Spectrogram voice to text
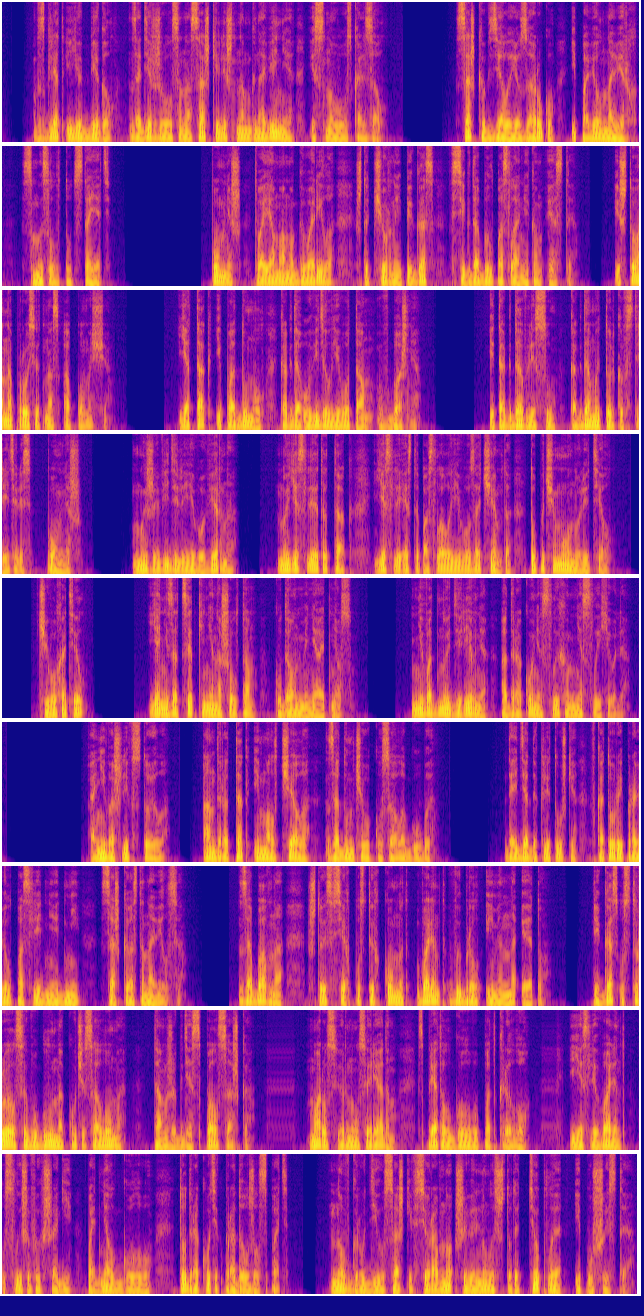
Взгляд ее бегал, задерживался на Сашке лишь на мгновение и снова ускользал. Сашка взял ее за руку и повел наверх. Смысл тут стоять. Помнишь, твоя мама говорила, что черный пегас всегда был посланником Эсты, и что она просит нас о помощи. Я так и подумал, когда увидел его там, в башне. И тогда в лесу, когда мы только встретились, помнишь? Мы же видели его, верно? Но если это так, если Эста послала его зачем-то, то почему он улетел? Чего хотел? Я ни зацепки не нашел там, куда он меня отнес. Ни в одной деревне о драконе слыхом не слыхивали. Они вошли в стойло. Андра так и молчала, задумчиво кусала губы. Дойдя до клетушки, в которой провел последние дни, Сашка остановился. Забавно, что из всех пустых комнат Валент выбрал именно эту. Пегас устроился в углу на куче соломы, там же, где спал Сашка. Марус вернулся рядом, спрятал голову под крыло. И если Валент, услышав их шаги, поднял голову, то дракотик продолжил спать. Но в груди у Сашки все равно шевельнулось что-то теплое и пушистое.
